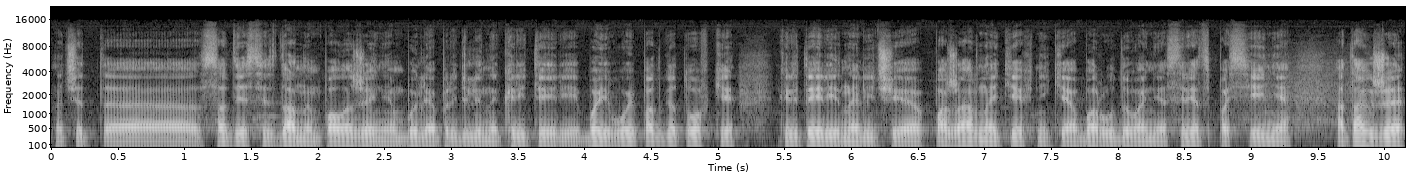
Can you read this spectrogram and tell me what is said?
Значит, э, в соответствии с данным положением были определены критерии боевой подготовки, критерии наличия пожарной техники, оборудования, средств спасения, а также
